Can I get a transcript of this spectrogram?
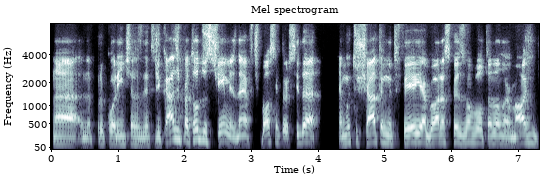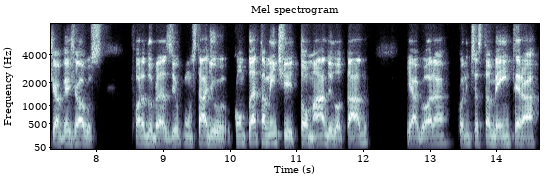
para o Corinthians dentro de casa e para todos os times, né? Futebol sem torcida é muito chato, é muito feio, e agora as coisas vão voltando ao normal. A gente já vê jogos fora do Brasil, com o estádio completamente tomado e lotado. E agora o Corinthians também terá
